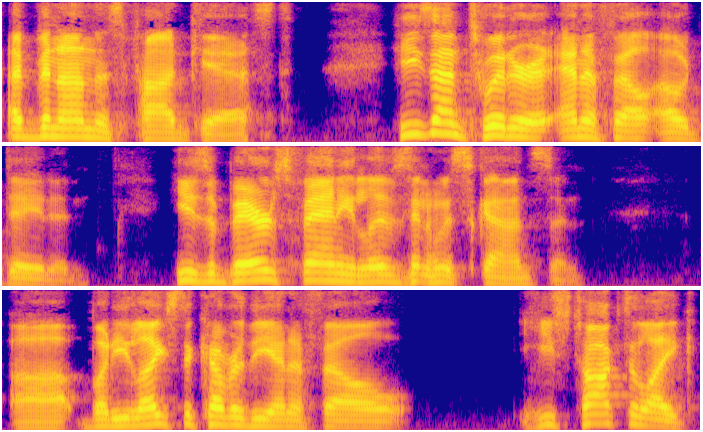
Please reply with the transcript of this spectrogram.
I've been on this podcast. He's on Twitter at NFL outdated. He's a Bears fan. He lives in Wisconsin, uh, but he likes to cover the NFL. He's talked to like,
